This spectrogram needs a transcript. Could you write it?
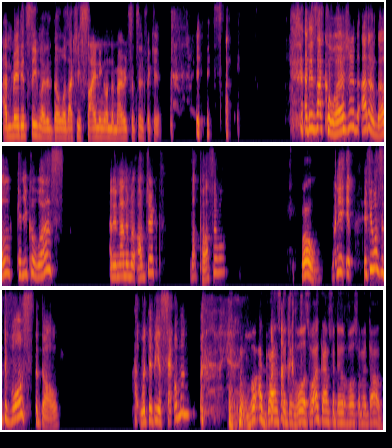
and made it seem like the doll was actually signing on the marriage certificate? and is that coercion? I don't know. Can you coerce an inanimate object? Is that possible? Well, when he, if, if he wants to divorce the doll, would there be a settlement? what are grounds for divorce? What are grounds for divorce from a dog?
